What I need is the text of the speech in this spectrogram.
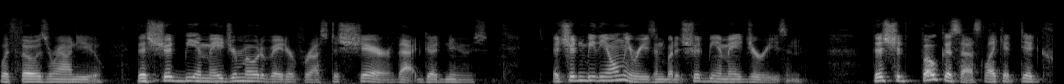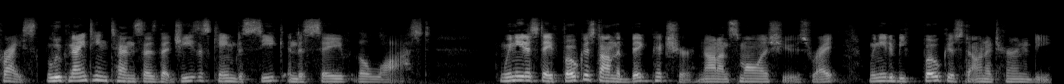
with those around you. This should be a major motivator for us to share that good news. It shouldn't be the only reason, but it should be a major reason. This should focus us like it did Christ. Luke 19:10 says that Jesus came to seek and to save the lost. We need to stay focused on the big picture, not on small issues, right? We need to be focused on eternity.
